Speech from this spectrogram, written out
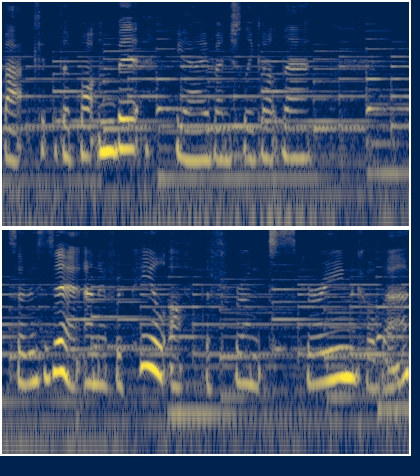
back the bottom bit. Yeah, I eventually got there. So this is it, and if we peel off the front screen cover,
